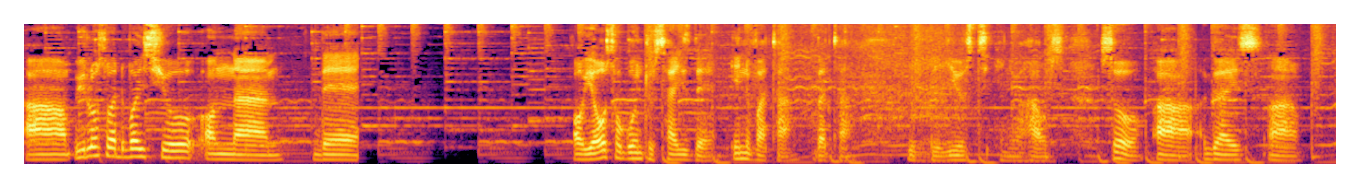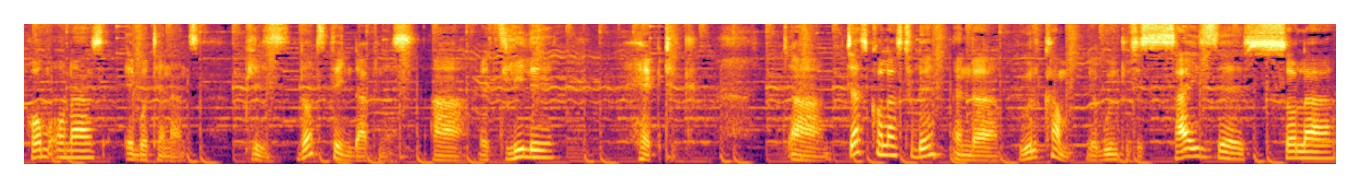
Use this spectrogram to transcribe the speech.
um, we'll also advise you on um, the or you're also going to size the inverter that uh, will be used in your house so uh, guys uh, homeowners able tenants please don't stay in darkness uh, it's really uh, just call us today and uh, we'll come. We're going to size the solar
